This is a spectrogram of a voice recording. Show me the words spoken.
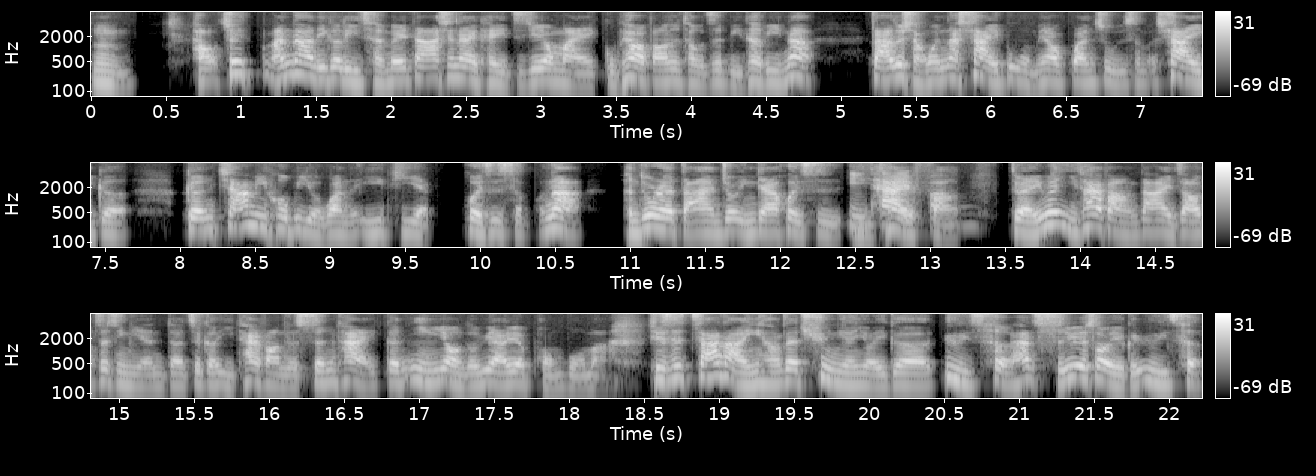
嗯，好，所以蛮大的一个里程碑，大家现在可以直接用买股票的方式投资比特币。那大家就想问，那下一步我们要关注是什么？下一个跟加密货币有关的 ETF？会是什么？那很多人的答案就应该会是以太坊，对，因为以太坊大家也知道，这几年的这个以太坊的生态跟应用都越来越蓬勃嘛。其实渣打银行在去年有一个预测，它十月的时候有一个预测，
